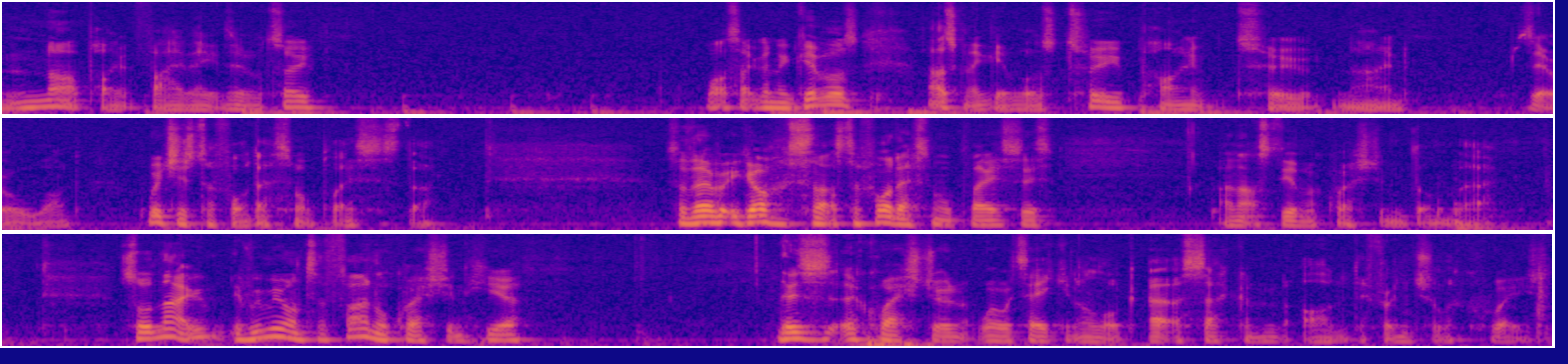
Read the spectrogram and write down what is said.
0.5802. What's that going to give us? That's going to give us 2.2901 which is to four decimal places there. So there we go. So that's the four decimal places, and that's the other question done there. So now, if we move on to the final question here, this is a question where we're taking a look at a second order differential equation.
